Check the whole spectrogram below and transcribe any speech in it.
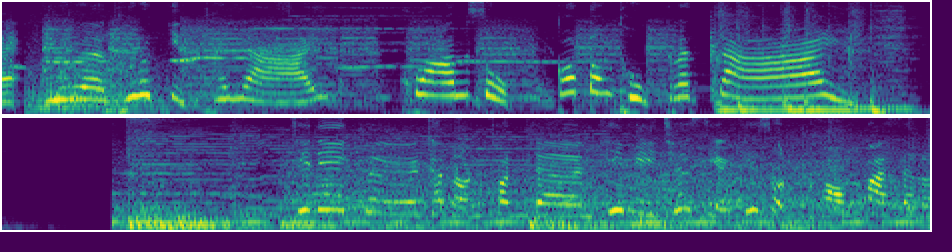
และเมื่อธุรกิจขยาย ความสุขก็ต้องถูกกระจาย ที่นี่คือถนนคนเดินที่มีชื่อเสียงที่สุดของบาร์เซโล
